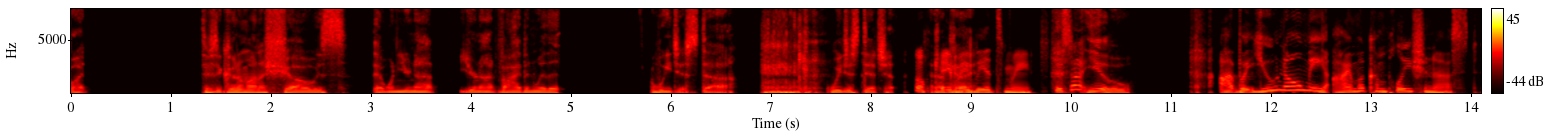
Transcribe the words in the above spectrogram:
but there's a good amount of shows that when you're not, you're not vibing with it, we just, uh, we just ditch it. okay, okay. maybe it's me. It's not you. Uh, but you know me, I'm a completionist.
